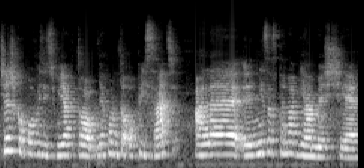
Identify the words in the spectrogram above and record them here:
ciężko powiedzieć mi, jak, to, jak mam to opisać, ale y, nie zastanawiamy się,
